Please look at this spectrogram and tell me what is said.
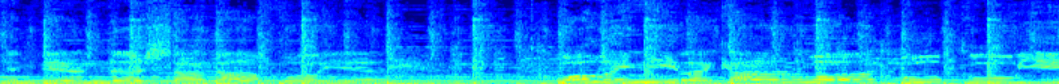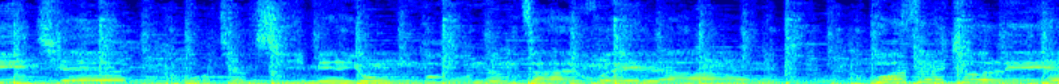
天边的刹那再回来。我在这里呀，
